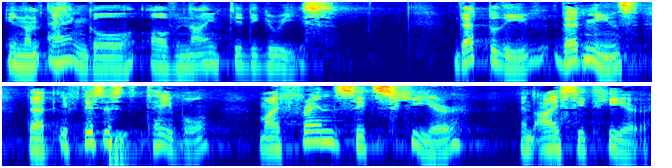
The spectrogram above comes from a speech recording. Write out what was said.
in an angle of 90 degrees. That believe that means that if this is the table my friend sits here and i sit here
